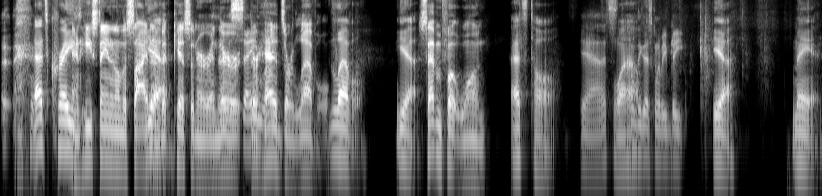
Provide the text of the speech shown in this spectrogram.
That's crazy. And he's standing on the side Yeah. of it, kissing her, and They're the their same their level. heads are level. level. Yeah, Seven foot one. that's tall. yeah, that's. I Wow. don't think that's going to be beat. Yeah, man.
